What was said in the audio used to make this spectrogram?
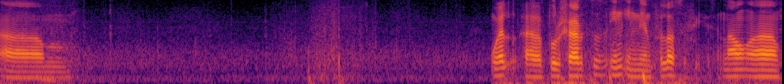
um, well uh, Purusharthas in Indian philosophy. Now,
